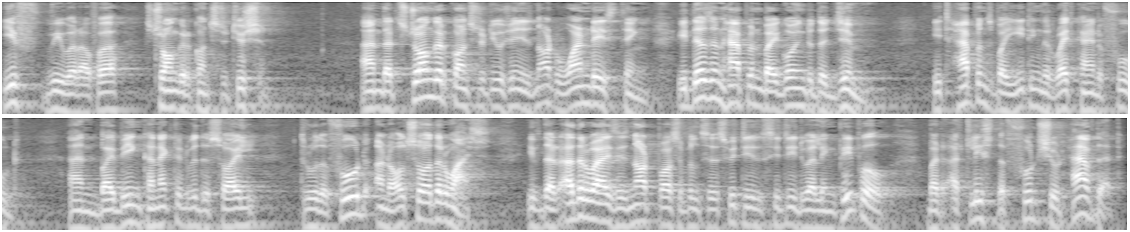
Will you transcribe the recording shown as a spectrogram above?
if we were of a stronger constitution. And that stronger constitution is not one day's thing. It doesn't happen by going to the gym. It happens by eating the right kind of food and by being connected with the soil through the food and also otherwise. If that otherwise is not possible, say city, city dwelling people, but at least the food should have that.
